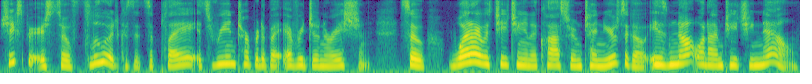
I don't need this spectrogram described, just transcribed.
Shakespeare is so fluid because it's a play, it's reinterpreted by every generation. So, what I was teaching in a classroom 10 years ago is not what I'm teaching now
